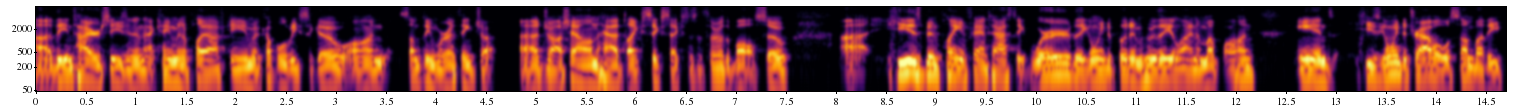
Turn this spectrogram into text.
uh, the entire season, and that came in a playoff game a couple of weeks ago on something where I think jo- uh, Josh Allen had like six seconds to throw the ball. So Uh, he has been playing fantastic. Where are they going to put him? Who are they line him up on? And he's going to travel with somebody.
